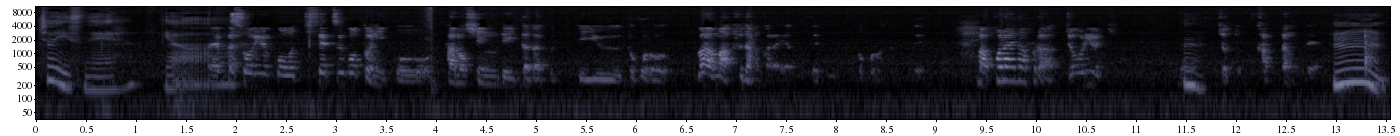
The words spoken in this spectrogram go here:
ちゃいいですね。いやー。やっぱりそういうこう季節ごとにこう楽しんでいただくっていうところはまあ普段からやってるところなので、まあこの間ほら蒸留機うんちょっと買ったので、うん。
